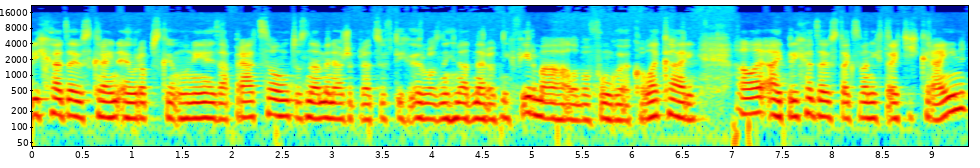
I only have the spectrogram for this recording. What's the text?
prichádzajú z krajín Európskej únie za prácou, to znamená, že pracujú v tých rôznych nadnárodných firmách alebo fungujú ako lekári, ale aj prichádzajú z tzv. tretich krajín,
